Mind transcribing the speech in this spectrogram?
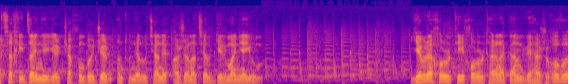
Արցախի ձայնի երգչախումբը ջերմ ընդունելության է արժանացել Գերմանիայում։ Եվրախորհրդի խորհրդարանական վեհաժողովը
